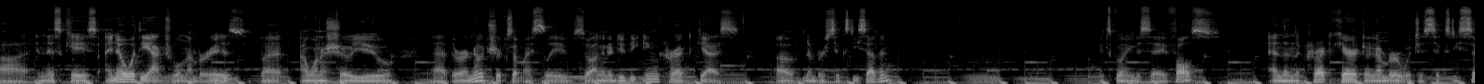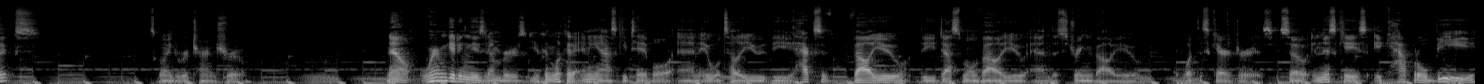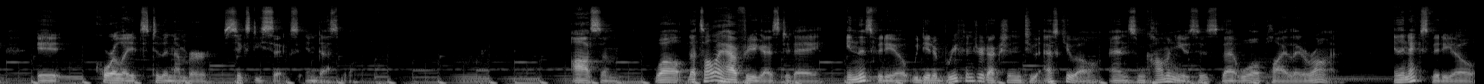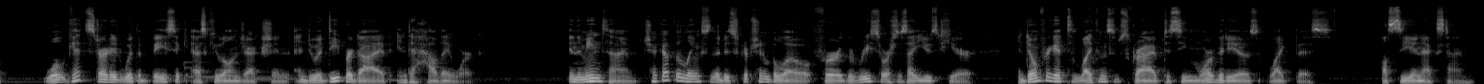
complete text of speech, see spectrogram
Uh, in this case, I know what the actual number is, but I want to show you that there are no tricks up my sleeve, so I'm going to do the incorrect guess of number 67. It's going to say false, and then the correct character number, which is 66, it's going to return true. Now, where I'm getting these numbers, you can look at any ASCII table and it will tell you the hex value, the decimal value, and the string value of what this character is. So in this case, a capital B, it correlates to the number 66 in decimal. Awesome. Well, that's all I have for you guys today. In this video, we did a brief introduction to SQL and some common uses that will apply later on. In the next video, We'll get started with a basic SQL injection and do a deeper dive into how they work. In the meantime, check out the links in the description below for the resources I used here, and don't forget to like and subscribe to see more videos like this. I'll see you next time.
